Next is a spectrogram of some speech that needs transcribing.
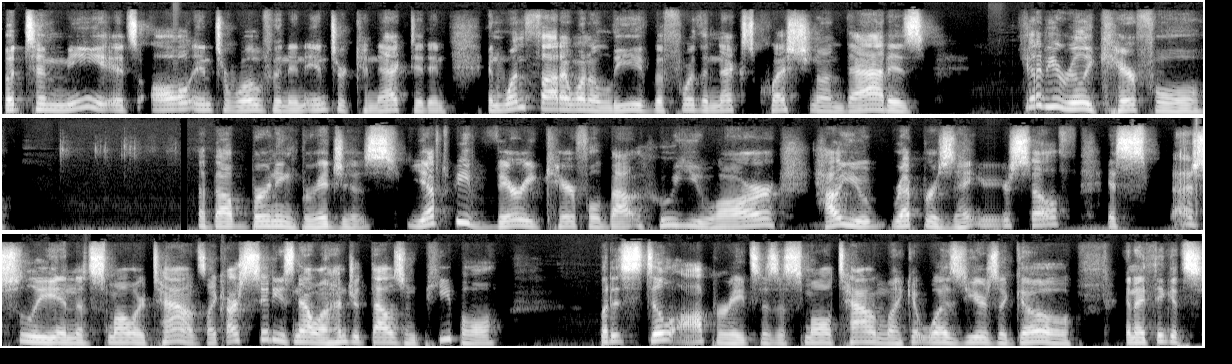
But to me, it's all interwoven and interconnected. And and one thought I want to leave before the next question on that is, you got to be really careful about burning bridges. You have to be very careful about who you are, how you represent yourself, especially in the smaller towns. Like our city is now 100,000 people but it still operates as a small town like it was years ago. And I think it's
